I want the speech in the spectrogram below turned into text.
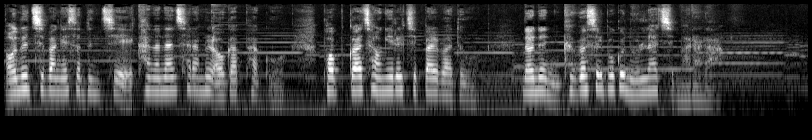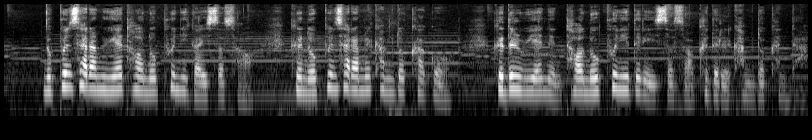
어느 지방에서든지 가난한 사람을 억압하고 법과 정의를 짓밟아도 너는 그것을 보고 놀라지 말아라. 높은 사람 위에 더 높은 이가 있어서 그 높은 사람을 감독하고 그들 위에는 더 높은 이들이 있어서 그들을 감독한다.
